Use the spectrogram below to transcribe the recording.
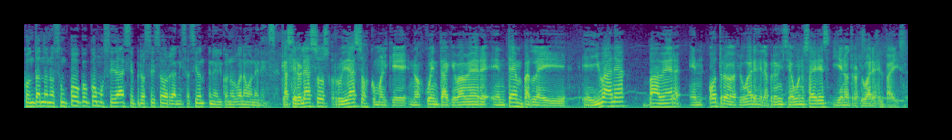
contándonos un poco cómo se da ese proceso de organización en el conurbano bonaerense. Cacerolazos, ruidazos como el que nos cuenta que va a haber en Temperley e Ivana, va a haber en otros lugares de la provincia de Buenos Aires y en otros lugares del país.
